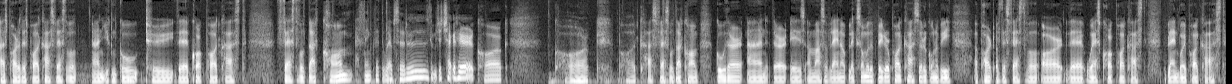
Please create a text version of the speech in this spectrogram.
as part of this podcast festival, and you can go to the Cork Podcast Festival.com. I think that the website is. Let me just check it here. Cork Cork podcastfestival.com go there and there is a massive lineup. Like some of the bigger podcasts that are going to be a part of this festival are the West Cork podcast the Blind Boy podcast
